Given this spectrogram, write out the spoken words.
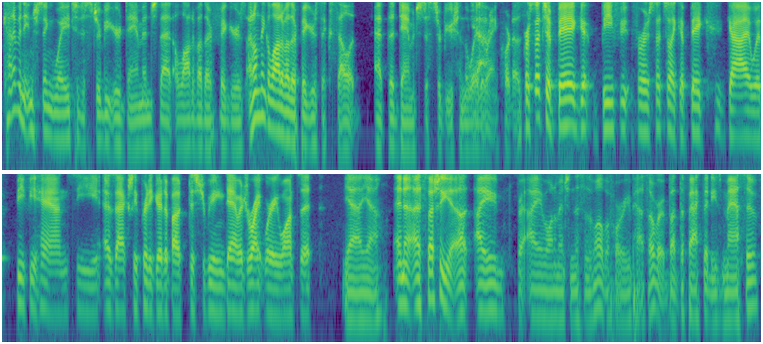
kind of an interesting way to distribute your damage that a lot of other figures, I don't think a lot of other figures excel at, at the damage distribution the way Yeah. the Rancor does. For such a big beefy, for such like a big guy with beefy hands, he is actually pretty good about distributing damage right where he wants it. Yeah, yeah, and uh, especially uh, I I want to mention this as well before we pass over it, but the fact that he's massive,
